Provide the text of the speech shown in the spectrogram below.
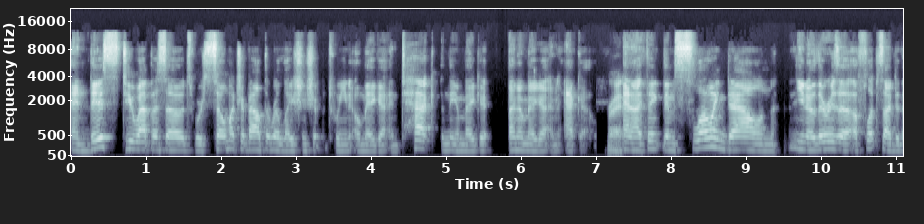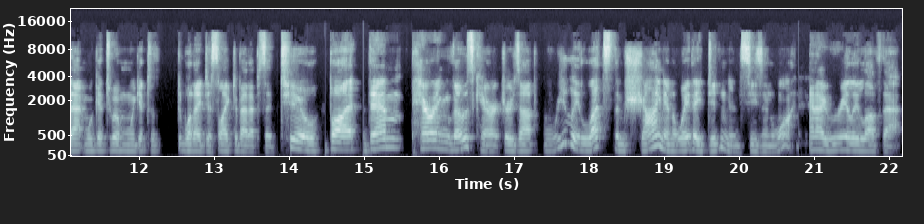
And this two episodes were so much about the relationship between Omega and Tech and the Omega and Omega and Echo. right And I think them slowing down, you know, there is a, a flip side to that, and we'll get to it when we get to what I disliked about episode two, but them pairing those characters up really lets them shine in a way they didn't in season one. And I really love that.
